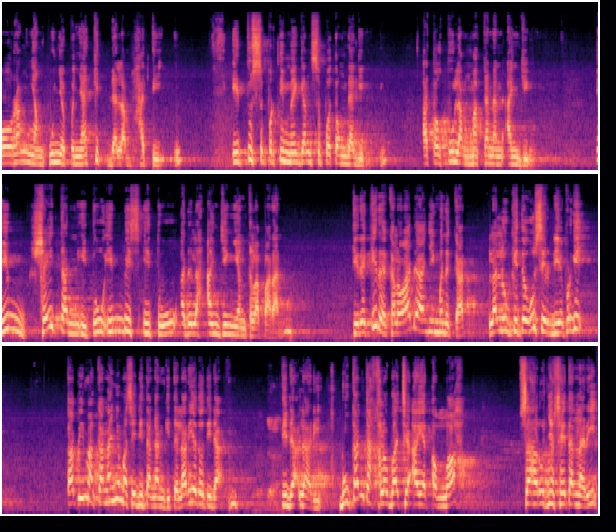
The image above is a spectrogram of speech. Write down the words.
Orang yang punya penyakit dalam hati itu seperti megang sepotong daging atau tulang makanan anjing. Ib, syaitan itu, iblis itu adalah anjing yang kelaparan. Kira-kira kalau ada anjing mendekat, lalu kita usir dia pergi. Tapi makanannya masih di tangan kita. Lari atau tidak? Tidak lari. Bukankah kalau baca ayat Allah, seharusnya syaitan lari?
